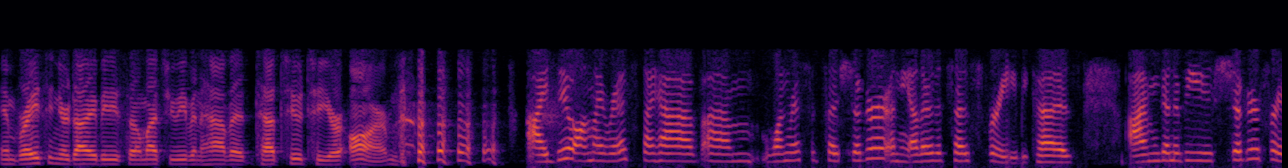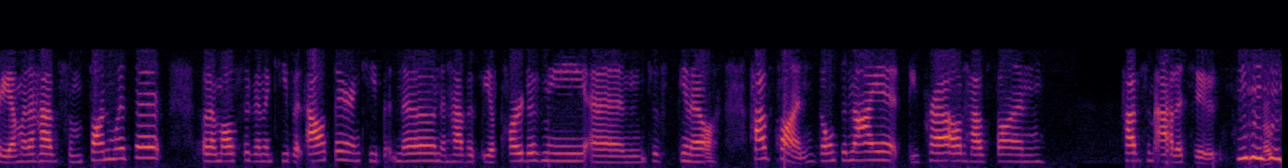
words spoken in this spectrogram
embracing your diabetes so much you even have it tattooed to your arms. I do on my wrist. I have um one wrist that says sugar and the other that says free because I'm going to be sugar free. I'm going to have some fun with it, but I'm also going to keep it out there and keep it known and have it be a part of me and just, you know, have fun. Don't deny it. Be proud, have fun, have some attitude.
